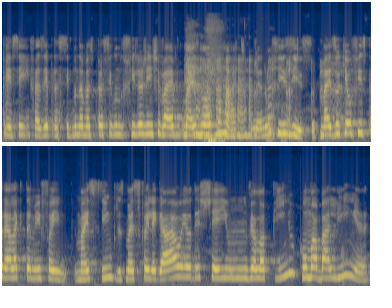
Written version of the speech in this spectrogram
pensei em fazer para segunda, mas para segundo filho a gente vai mais no automático, né? Não fiz isso. Mas o que eu fiz para ela que também foi mais simples, mas foi legal legal, eu deixei um envelopinho com uma balinha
